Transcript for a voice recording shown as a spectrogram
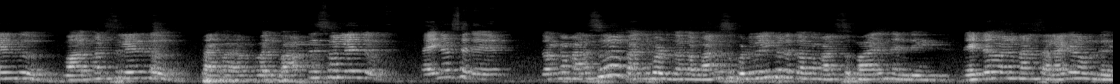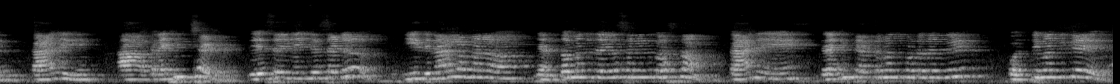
లేదు మారు మనసు లేదు మరి బాప్తిస్వం లేదు. అయినా సరే దొంగ మనసు కందిపడు దొంగ మనసు కుడివైపున దొంగ మనసు మారిందండి. రెండో వాడి మనసు అలాగే ఉంది. కానీ ఆ గ్రహించాడు. ఏసై ఏం చేశాడు? ఈ దినాల్లో మనం ఎంతో మంది దైవ సన్నిధికి వస్తాం. కానీ గ్రహించి ఎంతమందికి ఉంటుందండి? కొద్ది మందికే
